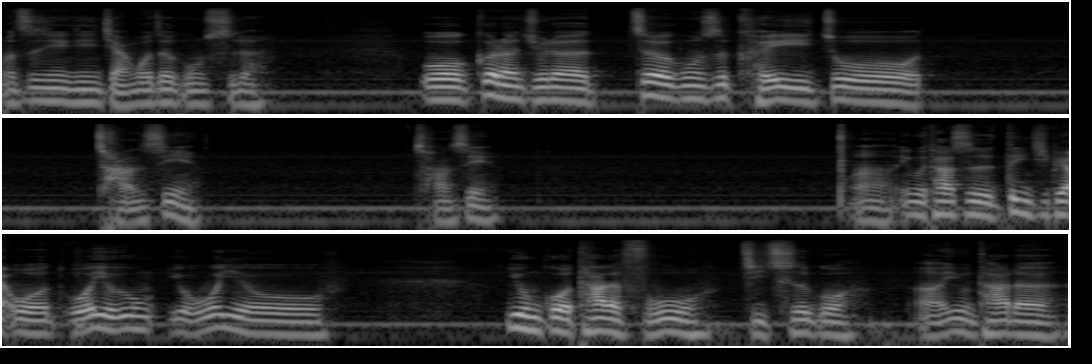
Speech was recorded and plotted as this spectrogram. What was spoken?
我之前已经讲过这个公司了。我个人觉得这个公司可以做长线，长线，嗯，因为它是订机票，我我有用有我有用过它的服务几次过，呃，用它的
